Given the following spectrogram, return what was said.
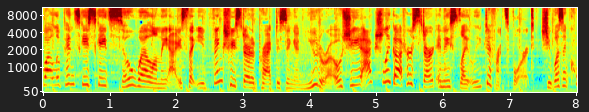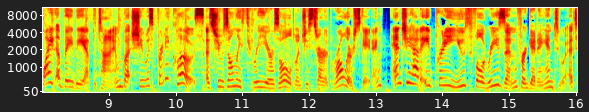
While Lipinski skates so well on the ice that you'd think she started practicing in utero, she actually got her start in a slightly different sport. She wasn't quite a baby at the time, but she was pretty close, as she was only three years old when she started roller skating, and she had a pretty youthful reason for getting into it.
